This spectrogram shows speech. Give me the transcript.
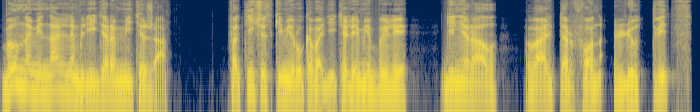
был номинальным лидером мятежа. Фактическими руководителями были генерал Вальтер фон Лютвиц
